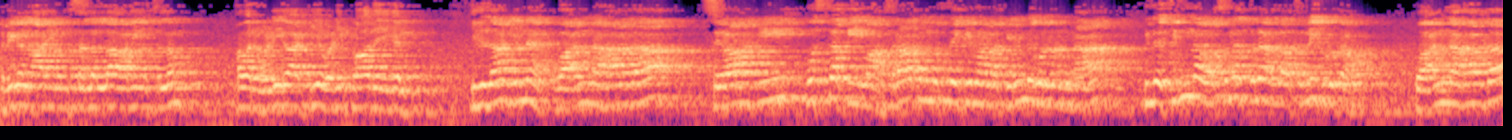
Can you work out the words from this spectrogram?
நபிகள் நாயகம் ஸல்லல்லாஹு அலைஹி வஸல்லம் அவர் வழிகாட்டிய வழிபாதைகள் இதுதான் என்ன அன்ன சிராகி சிராபி முஸ்தகிமா. சிராபி நான் தெரிந்து கொள்ளணும்னா இந்த சின்ன வசனத்துல அல்லா சொல்லி கொடுக்குறான். அன்ன ஹாதா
